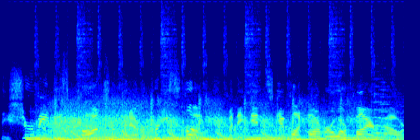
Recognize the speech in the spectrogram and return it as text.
They sure made these dogs or whatever pretty slow, but they didn't skip on armor or firepower.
